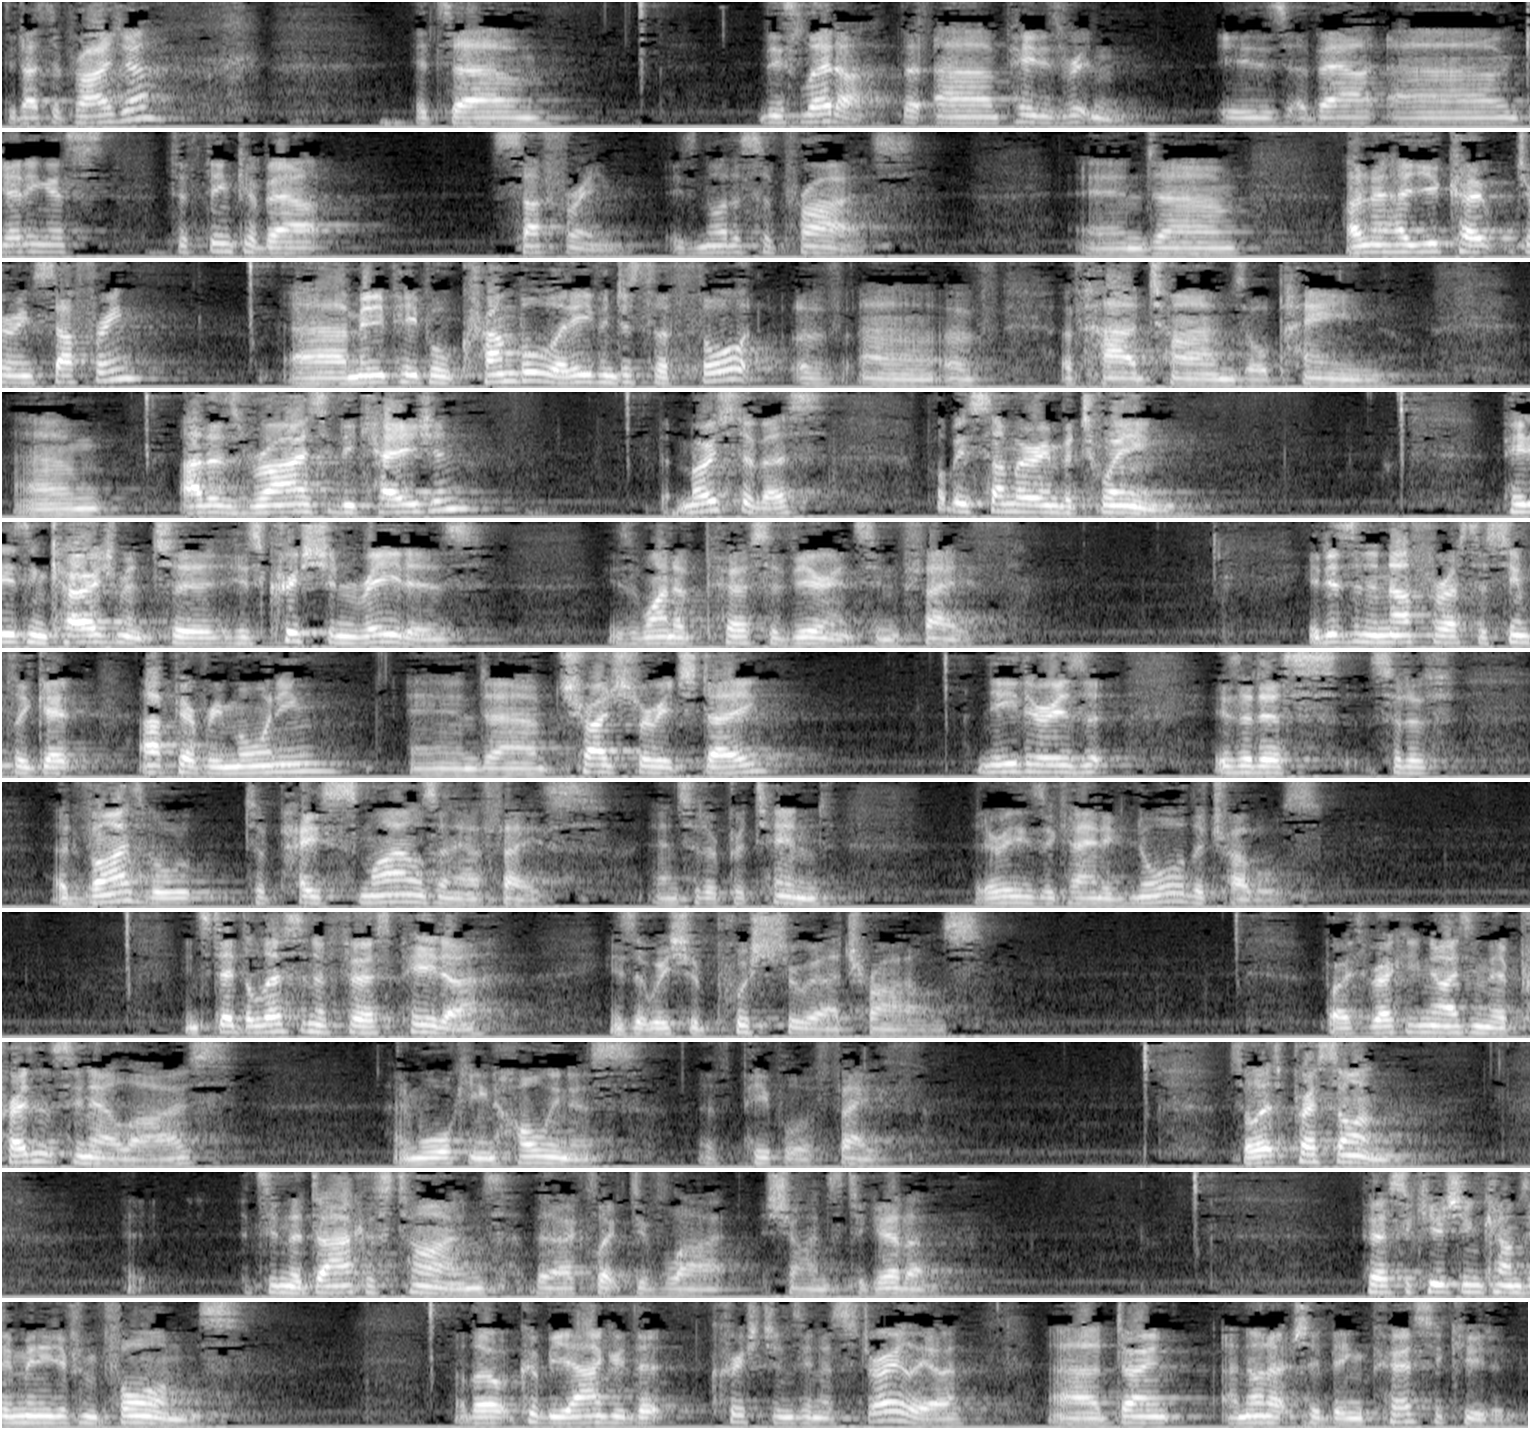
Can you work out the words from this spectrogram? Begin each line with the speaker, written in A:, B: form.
A: Did I surprise you? It's um, this letter that uh, Peter's written is about uh, getting us to think about suffering is not a surprise. And um, I don't know how you cope during suffering. Uh, many people crumble at even just the thought of, uh, of, of hard times or pain. Um, others rise to the occasion, but most of us probably somewhere in between. Peter's encouragement to his Christian readers is one of perseverance in faith. It isn't enough for us to simply get up every morning and uh, trudge through each day. Neither is it, is it a sort of advisable to paste smiles on our face and sort of pretend that everything's okay and ignore the troubles. Instead, the lesson of 1 Peter is that we should push through our trials, both recognizing their presence in our lives and walking in holiness of people of faith. So let's press on. It's in the darkest times that our collective light shines together. Persecution comes in many different forms. Although it could be argued that Christians in Australia uh, don't, are not actually being persecuted.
